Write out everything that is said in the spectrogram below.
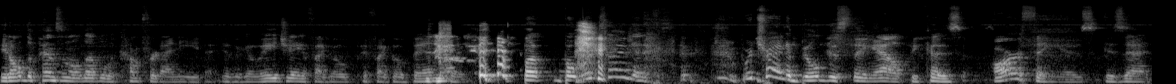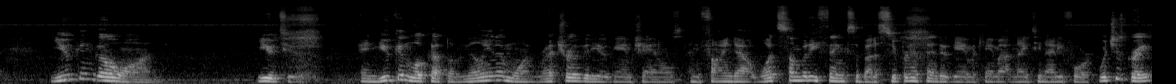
it, all depends on the level of comfort I need. If I go AJ, if I go if I go Ben, but but, but we're trying to we're trying to build this thing out because our thing is is that you can go on YouTube and you can look up a million and one retro video game channels and find out what somebody thinks about a Super Nintendo game that came out in 1994, which is great,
